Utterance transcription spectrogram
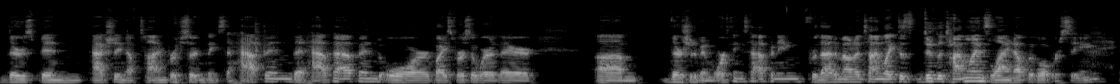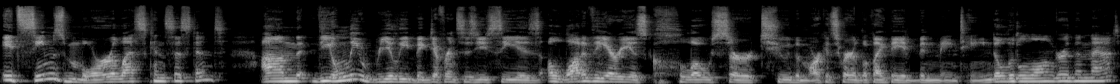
there's been actually enough time for certain things to happen that have happened, or vice versa, where there, um, there should have been more things happening for that amount of time? Like, does do the timelines line up with what we're seeing? It seems more or less consistent. Um, the only really big differences you see is a lot of the areas closer to the market square look like they had been maintained a little longer than that.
